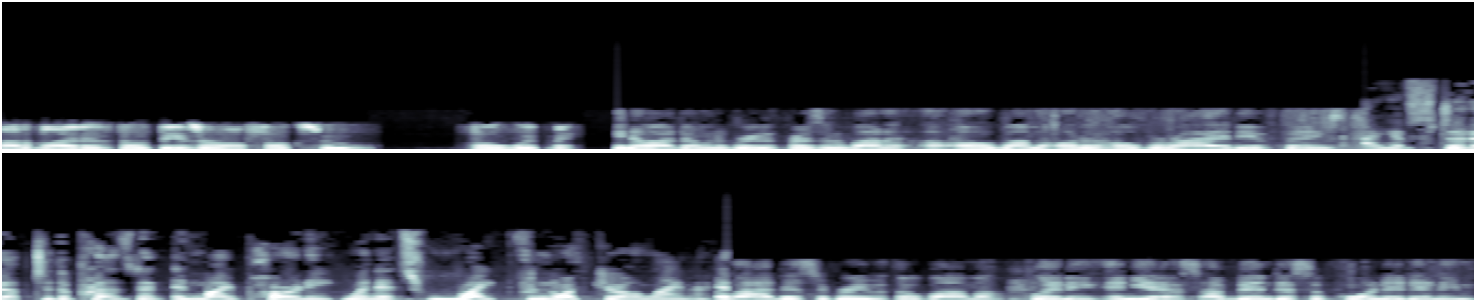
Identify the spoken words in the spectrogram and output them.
bottom line is, though, these are all folks who vote with me. You know, I don't agree with President Obama, uh, Obama on a whole variety of things. I have stood up to the president and my party when it's right for North Carolina. I disagree with Obama plenty, and yes, I've been disappointed in him.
